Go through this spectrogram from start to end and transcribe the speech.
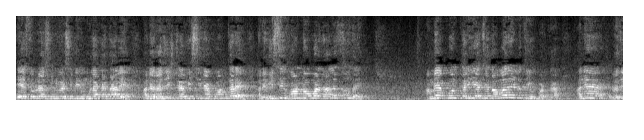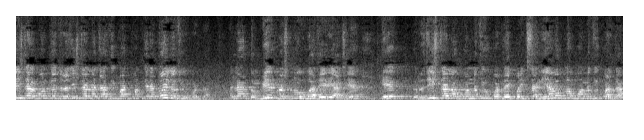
એ સૌરાષ્ટ્ર યુનિવર્સિટીની મુલાકાત આવે અને રજિસ્ટર વીસીને ફોન કરે અને વીસી ફોન ન ઉપાડે હાલત શું થાય? અમે ફોન કરીએ છીએ તો અમારે નથી ઉપડતા અને રજિસ્ટર ફોન કરે તો રજિસ્ટરના ચારથી પાંચ ફોન કરે તોય નથી ઉપડતા. એટલે આ ગંભીર પ્રશ્નો ઊભા થઈ રહ્યા છે કે રજિસ્ટરનો ફોન નથી ઉપડતા, એક પરીક્ષા નિયામકનો ફોન નથી ઉપડતા,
